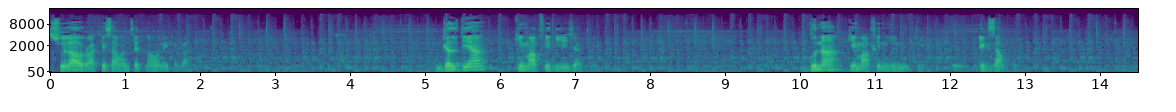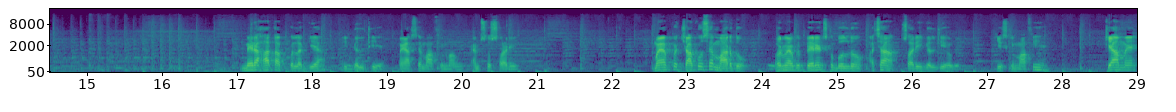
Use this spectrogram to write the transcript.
सुलह और राखी सावंत से इतना होने के बाद। गलतियाँ की माफ़ी दी जाती है। गुनाह की माफ़ी नहीं मिलती। एग्ज़ाम्पल मेरा हाथ आपको लग गया, ये गलती है। मैं आपसे माफ़ी मांगू। आई एम सो सॉरी मैं आपको चाकू से मार दूँ और मैं आपके पेरेंट्स को बोल दूँ अच्छा सॉरी गलती हो गई। ये इसकी माफ़ी है। क्या मैं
